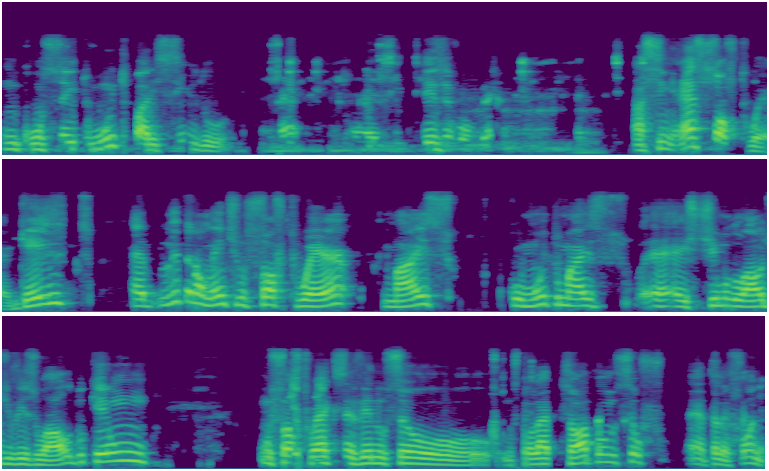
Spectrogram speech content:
um conceito muito parecido né, de desenvolver. Assim, é software. Game é literalmente um software, mas com muito mais é, estímulo audiovisual do que um, um software que você vê no seu, no seu laptop ou no seu é, telefone.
